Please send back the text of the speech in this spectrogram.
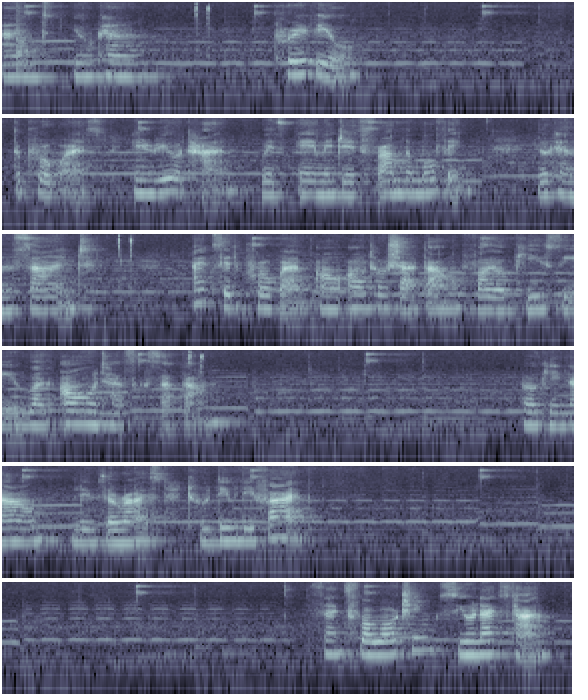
and you can preview the progress in real time with images from the movie. You can send exit program on auto shutdown for your PC when all tasks are done. Okay, now leave the rest to DVD Fab. Thanks for watching, see you next time.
